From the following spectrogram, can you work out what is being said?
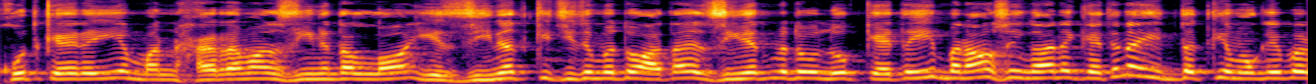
خود کہہ رہی ہے منحرمن زینت اللہ. یہ زینت کی چیزوں میں تو آتا ہے۔ زینت میں تو لوگ کہتے ہی بناؤ سنگھار کہتے ہیں نا، عدت کے موقع پر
